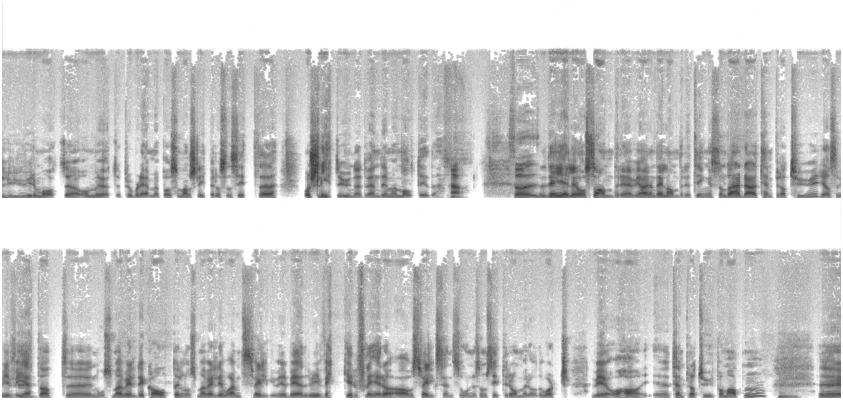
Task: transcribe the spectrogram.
lur måte å møte problemet på, så man slipper å sitte og slite unødvendig med måltidet. Ja. Så, det gjelder også andre. Vi har en del andre ting som det er. Det er temperatur. altså Vi vet mm. at uh, noe som er veldig kaldt eller noe som er veldig varmt, svelger vi bedre. Vi vekker flere av svelgsensorene som sitter i området vårt ved å ha uh, temperatur på maten. Mm. Uh,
